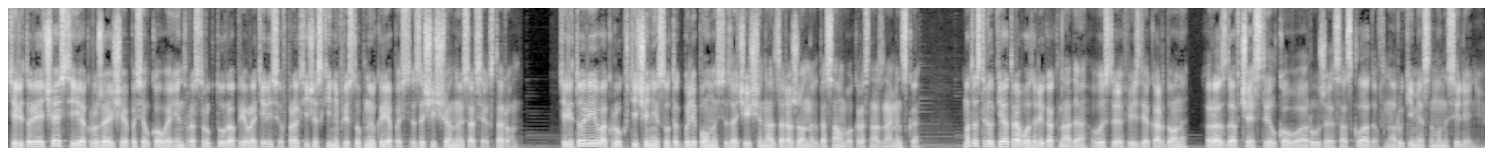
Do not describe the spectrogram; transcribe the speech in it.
Территория части и окружающая поселковая инфраструктура превратились в практически неприступную крепость, защищенную со всех сторон. Территории вокруг в течение суток были полностью зачищены от зараженных до самого Краснознаменска. Мотострелки отработали как надо, выставив везде кордоны, раздав часть стрелкового оружия со складов на руки местному населению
